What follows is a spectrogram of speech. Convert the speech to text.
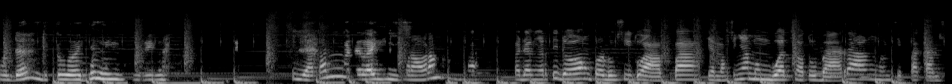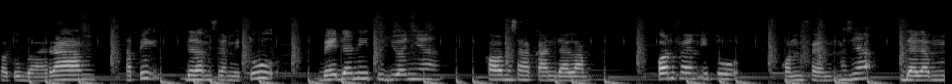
Udah gitu aja nih Rina. Iya kan ada lagi? orang-orang pada ngerti dong produksi itu apa. Ya maksudnya membuat suatu barang menciptakan suatu barang. Tapi dalam Islam itu beda nih tujuannya. Kalau misalkan dalam konven itu konven maksudnya dalam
